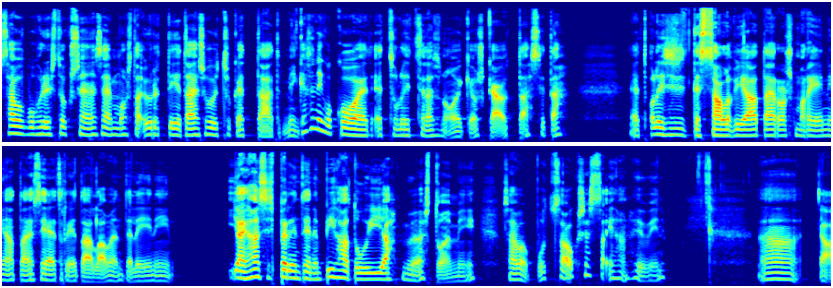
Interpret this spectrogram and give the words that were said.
savupuhdistukseen semmoista yrttiä tai suitsuketta, että minkä sä niinku koet, että sulla itselläsi on oikeus käyttää sitä. Että olisi sitten salviaa tai rosmariinia tai seetriä tai laventeliä, niin ja ihan siis perinteinen pihatuija myös toimii savuputsauksessa ihan hyvin. Ää, ja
